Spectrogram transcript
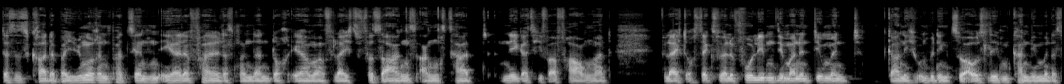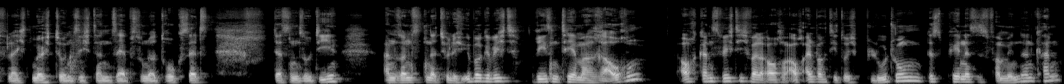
Das ist gerade bei jüngeren Patienten eher der Fall, dass man dann doch eher mal vielleicht Versagensangst hat, negative Erfahrungen hat, vielleicht auch sexuelle Vorlieben, die man in dem Moment gar nicht unbedingt so ausleben kann, wie man das vielleicht möchte und sich dann selbst unter Druck setzt. Das sind so die. Ansonsten natürlich Übergewicht, Riesenthema Rauchen auch ganz wichtig, weil Rauchen auch einfach die Durchblutung des Penises vermindern kann.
